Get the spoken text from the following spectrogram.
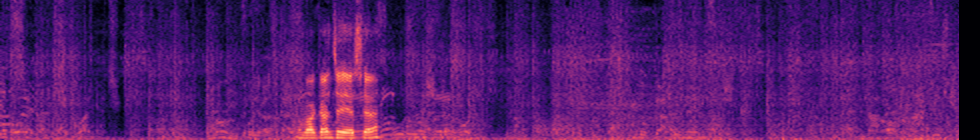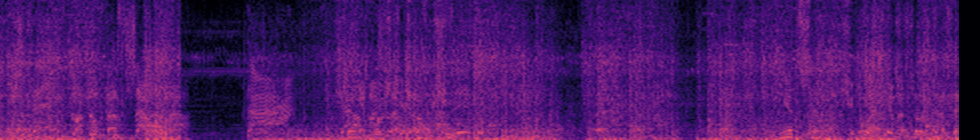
Nie trzeba mi się kłaniać. Uwaga, dzieje się. Do. Nie trzeba się. Jakie masz rozkazy?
